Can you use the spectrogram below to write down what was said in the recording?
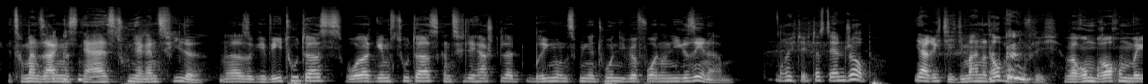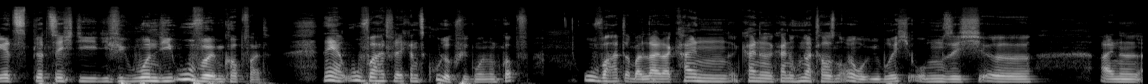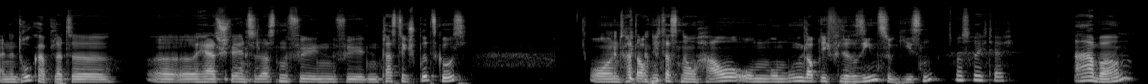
jetzt kann man sagen, dass, ja, das tun ja ganz viele. Also GW tut das, Warlord Games tut das, ganz viele Hersteller bringen uns Miniaturen, die wir vorher noch nie gesehen haben. Richtig, das ist deren Job. Ja, richtig, die machen das hauptberuflich. Warum brauchen wir jetzt plötzlich die, die Figuren, die Uwe im Kopf hat? Naja, Uwe hat vielleicht ganz coole Figuren im Kopf. Uwe hat aber leider kein, keine, keine 100.000 Euro übrig, um sich äh, eine, eine Druckerplatte äh, herstellen zu lassen für den, für den Plastikspritzguss. Und hat auch nicht das Know-how, um, um unglaublich viel Resin zu gießen. Das ist richtig. Aber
